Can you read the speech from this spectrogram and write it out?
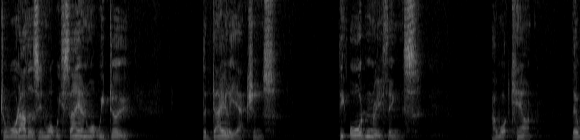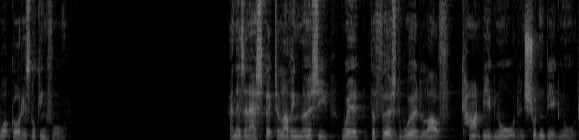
toward others in what we say and what we do, the daily actions, the ordinary things are what count. They're what God is looking for. And there's an aspect to loving mercy where the first word love can't be ignored and shouldn't be ignored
